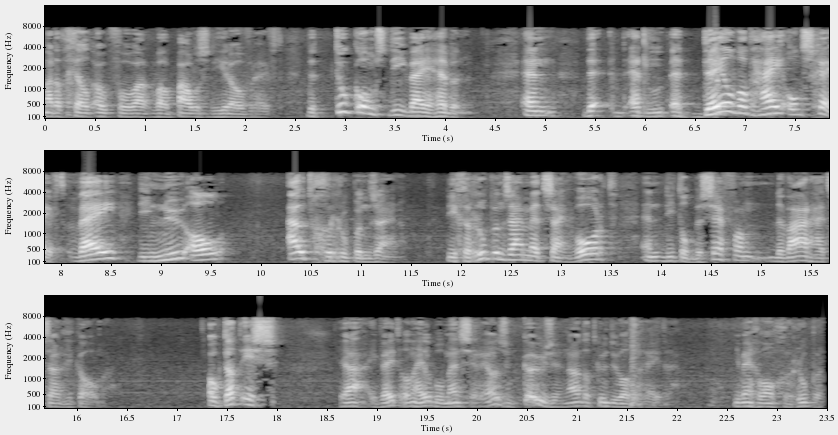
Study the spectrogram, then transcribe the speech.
maar dat geldt ook voor wat, Paulus het hierover heeft. De toekomst die wij hebben. En de, het, het deel wat hij ons geeft. Wij die nu al uitgeroepen zijn. Die geroepen zijn met zijn woord en die tot besef van de waarheid zijn gekomen. Ook dat is, ja, ik weet wel, een heleboel mensen zeggen, oh, dat is een keuze. Nou, dat kunt u wel vergeten. Je bent gewoon geroepen.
